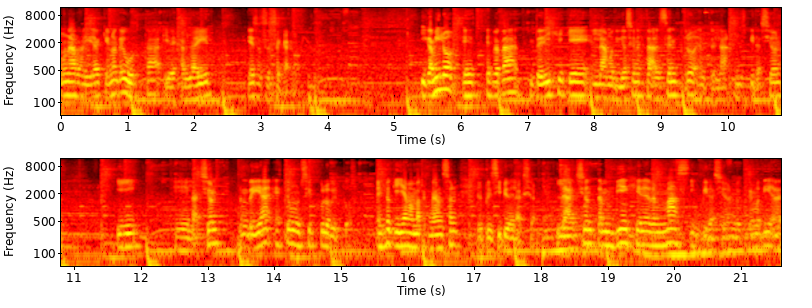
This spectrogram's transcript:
una realidad que no te gusta y dejarla ir, es hacerse cargo. Y Camilo, es, es verdad, te dije que la motivación está al centro entre la inspiración y eh, la acción, pero en realidad este es un círculo virtuoso. Es lo que llama Mark Manson el principio de la acción. La acción también genera más inspiración, lo que te motiva.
